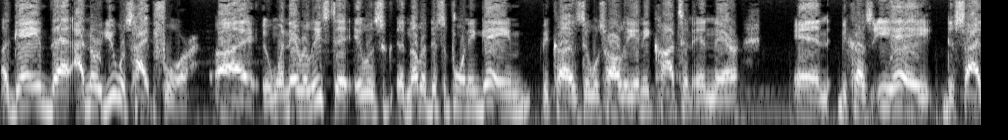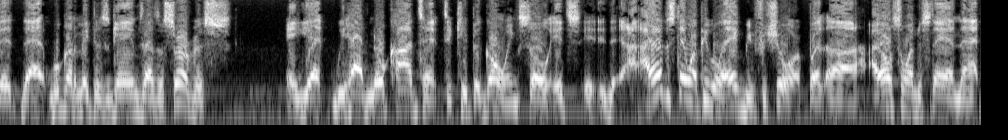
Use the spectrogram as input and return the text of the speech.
a game that I know you was hyped for. Uh, when they released it, it was another disappointing game because there was hardly any content in there, and because EA decided that we're going to make this games as a service. And yet we have no content to keep it going. So it's, it, I understand why people are angry for sure, but uh, I also understand that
